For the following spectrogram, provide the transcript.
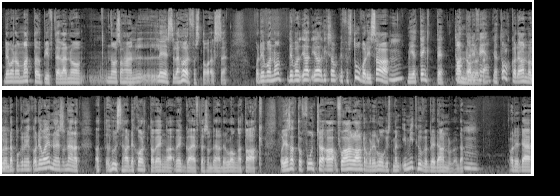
det var någon matteuppgift eller någon, någon sån här läs eller hörförståelse. Och det var något, det var, jag, jag, liksom, jag förstod vad de sa, men jag tänkte Mm. Tolkade annorlunda. fel. Mm. Jag tolkade annorlunda på grund och det var ännu en sån här att, att huset hade korta väggar, väggar eftersom det hade långa tak. Och jag satt och funchade, för alla andra var det logiskt, men i mitt huvud blev det annorlunda. Mm. Och det där,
